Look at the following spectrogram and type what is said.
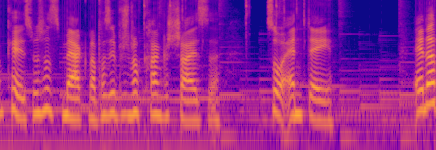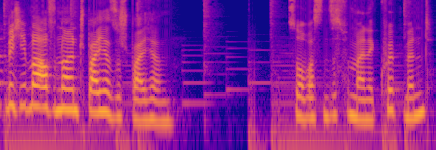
Okay, jetzt müssen wir uns merken. Da passiert bestimmt noch kranke Scheiße. So, End Day. Erinnert mich immer auf einen neuen Speicher zu speichern. So, was ist das für mein Equipment?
